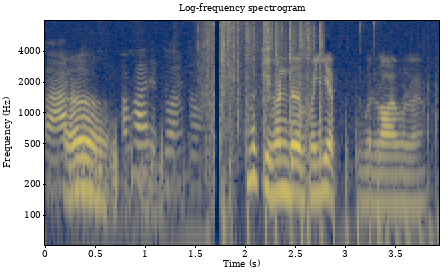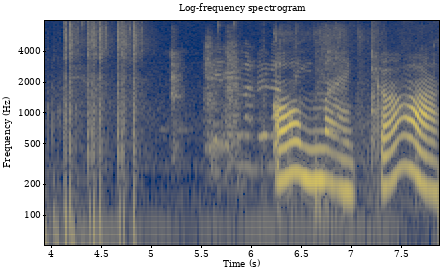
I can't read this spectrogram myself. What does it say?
ฟ้าเออ เอาผ้าเช็ดตัวให้น้องเมื่อกี้มันเดินมาเหยียบมันลอยหมดแล้ว โอ้ my god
